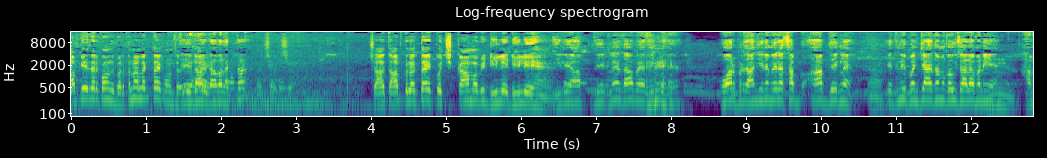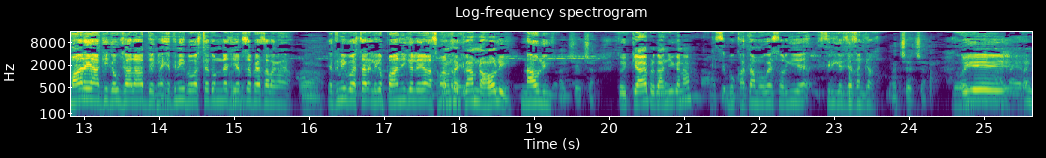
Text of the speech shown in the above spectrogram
आपके इधर कौन बर्तना लगता है कौन सा? इटावा? लगता है। अच्छा अच्छा। अच्छा तो आपको लगता है कुछ काम अभी ढीले ढीले हैं? ढीले आप देख लें साहब ऐसे ही हैं। और प्रधान जी ने मेरा सब आप देख लें हाँ। इतनी पंचायतों में गौशाला बनी है। हमारे यहाँ की गौशाला आप देख लें इतनी व्यवस्था तो उन्होंने जेब से पैसा लगाया। हाँ। इतनी व्यवस्था लेकिन पानी के लिए आसमान ग्राम? नाहौली। नावली अच्छा अच्छा। तो क्या है प्रधान जी का नाम? वो खत्म हो गए स्वर्गीय श्री गिरजा शंकर अच्छा। अच्छा तो ये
